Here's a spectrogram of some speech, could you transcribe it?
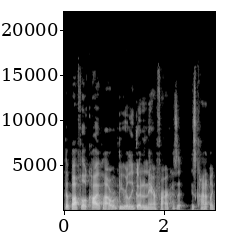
the buffalo cauliflower would be really good in the air fryer because it is kind of like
